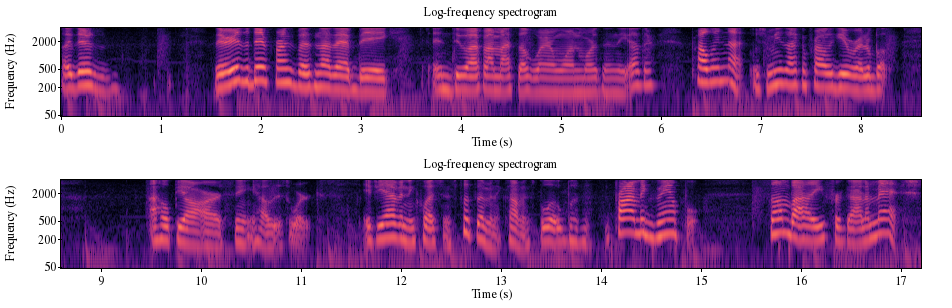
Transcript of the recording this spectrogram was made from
like there's there is a difference but it's not that big and do i find myself wearing one more than the other probably not which means i can probably get rid of both i hope y'all are seeing how this works if you have any questions put them in the comments below but prime example somebody forgot a mesh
